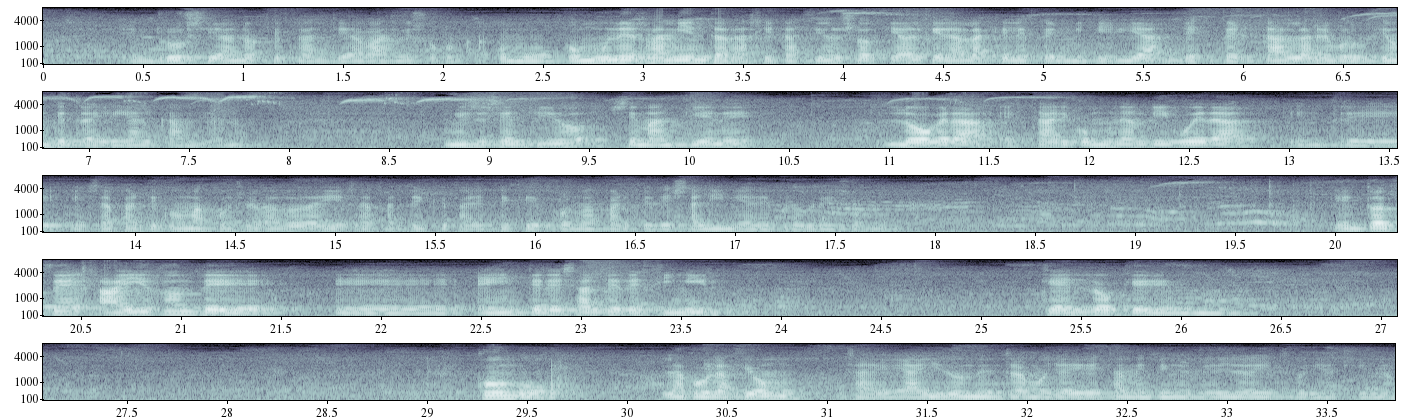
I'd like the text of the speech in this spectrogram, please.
en Rusia, ¿no? que planteaban eso como, como, una herramienta de agitación social que era la que les permitiría despertar la revolución que traería el cambio. En ese sentido se mantiene, logra estar como una ambigüedad entre esa parte como más conservadora y esa parte que parece que forma parte de esa línea de progreso. Entonces ahí es donde eh, es interesante definir qué es lo que cómo la población, o sea, ahí es donde entramos ya directamente en el medio de la historia aquí, ¿no?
